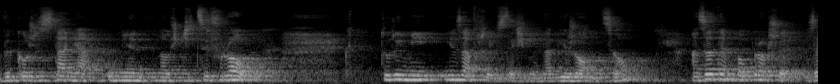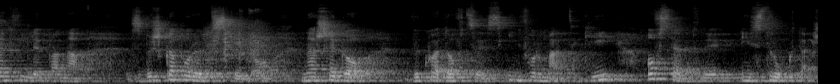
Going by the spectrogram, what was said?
wykorzystania umiejętności cyfrowych, którymi nie zawsze jesteśmy na bieżąco, a zatem poproszę za chwilę pana Zbyszka Poremskiego, naszego wykładowcę z informatyki, o wstępny instruktaż.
